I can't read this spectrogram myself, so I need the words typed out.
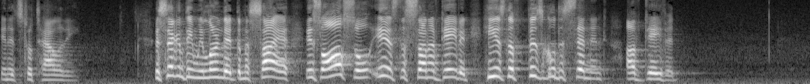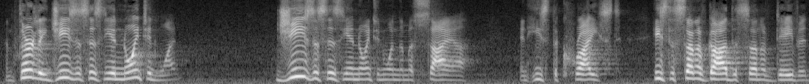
in its totality. The second thing we learned that the Messiah is also is the son of David. He is the physical descendant of David. And thirdly, Jesus is the anointed one. Jesus is the anointed one, the Messiah, and he's the Christ. He's the Son of God, the Son of David.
